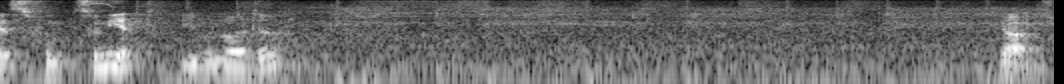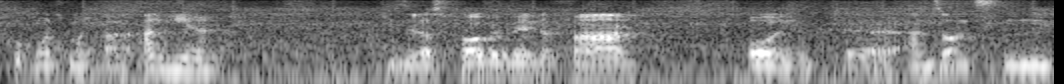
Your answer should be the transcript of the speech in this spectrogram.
Es funktioniert, liebe Leute. Ja, das gucken wir uns mal gerade an hier, wie sie das Vorgewende fahren. Und äh, ansonsten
